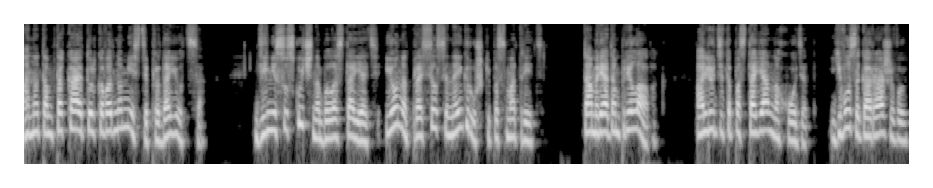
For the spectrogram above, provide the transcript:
Она там такая только в одном месте продается. Денису скучно было стоять, и он отпросился на игрушки посмотреть. Там рядом прилавок. А люди-то постоянно ходят, его загораживают,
